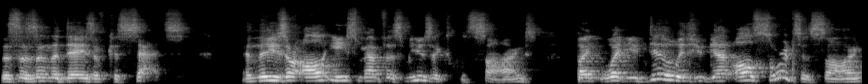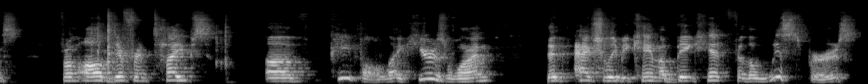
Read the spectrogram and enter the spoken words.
This is in the days of cassettes. And these are all East Memphis music songs. But what you do is you get all sorts of songs from all different types of people. Like here's one that actually became a big hit for the Whispers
